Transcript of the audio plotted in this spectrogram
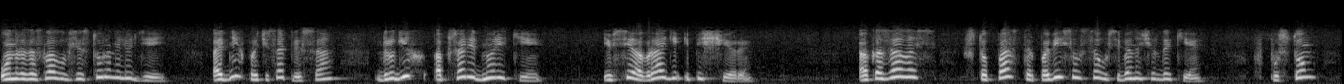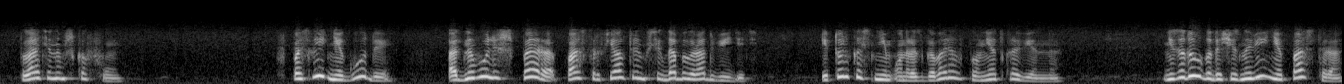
Он разослал во все стороны людей, одних прочесать леса, других обшарить дно реки и все овраги и пещеры. Оказалось, что пастор повесился у себя на чердаке, в пустом платяном шкафу. В последние годы одного лишь Пэра пастор Фялтринг всегда был рад видеть, и только с ним он разговаривал вполне откровенно. Незадолго до исчезновения пастора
